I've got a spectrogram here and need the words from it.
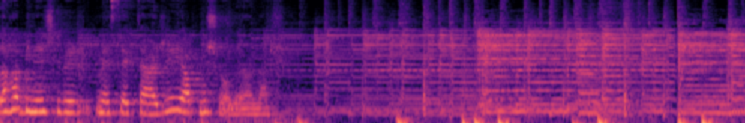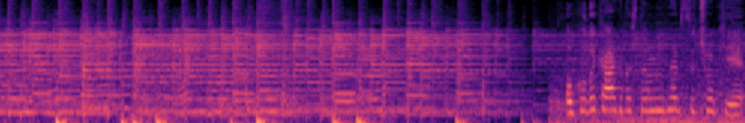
daha bilinçli bir meslek tercihi yapmış oluyorlar. Okuldaki arkadaşlarımızın hepsi çok iyi.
